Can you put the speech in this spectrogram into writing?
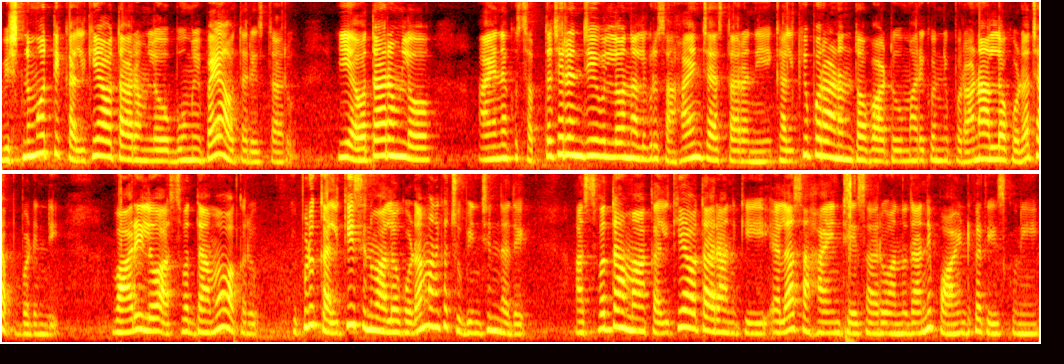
విష్ణుమూర్తి కల్కి అవతారంలో భూమిపై అవతరిస్తారు. ఈ అవతారంలో ఆయనకు సప్త చిరంజీవుల్లో నలుగురు సహాయం చేస్తారని కల్కి పురాణంతో పాటు మరికొన్ని పురాణాల్లో కూడా చెప్పబడింది. వారిలో అశ్వత్థామ ఒకరు. ఇప్పుడు కల్కి సినిమాలో కూడా మనకు చూపించింది అదే. అశ్వత్థామ కల్కి అవతారానికి ఎలా సహాయం చేశారు అన్నదాన్ని పాయింట్గా తీసుకుని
